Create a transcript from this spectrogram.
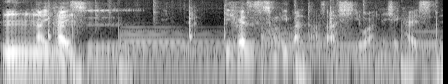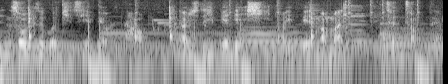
嗯，那一开始一开始是从一般的打杂洗碗那些开始，那时候日文其实也没有很好，然后就是一边练习，然后一边慢慢成长这样。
